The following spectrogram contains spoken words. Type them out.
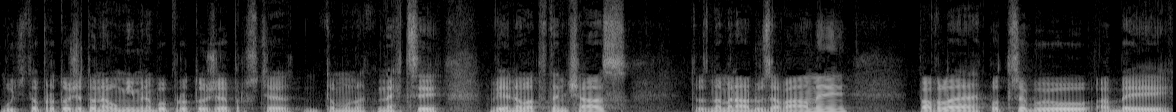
buď to proto, že to neumím, nebo proto, že prostě tomu nechci věnovat ten čas. To znamená, jdu za vámi, Pavle, potřebuju, abych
